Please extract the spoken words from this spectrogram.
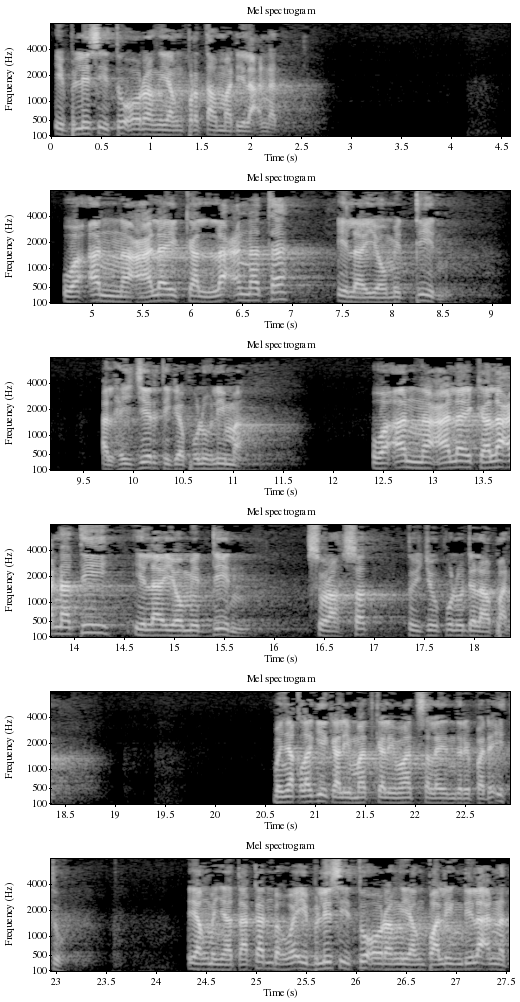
Iblis itu orang yang pertama dilaknat. Wa anna 'alaika la'nata ila yaumiddin. Al-Hijr 35. Wa anna 'alaika la'nati ila yaumiddin. Surah Sot 78. Banyak lagi kalimat-kalimat selain daripada itu yang menyatakan bahwa iblis itu orang yang paling dilaknat.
